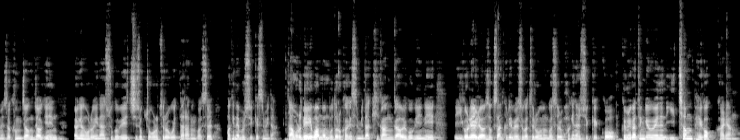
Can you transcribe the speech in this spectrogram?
하면서 긍정적인 영향으로 인한 수급이 지속적으로 들어오고 있다는 것을 확인해 볼 수 있겠습니다. 다음으로 네이버 한번 보도록 하겠습니다. 기관과 외국인이 이거래일 연속 쌍끌이 매수가 들어오는 것을 확인할 수 있겠고 금일 같은 경우에는 2,100억 가량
